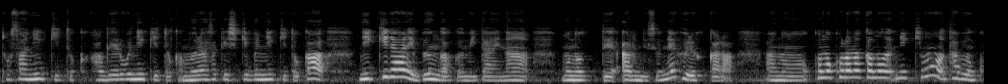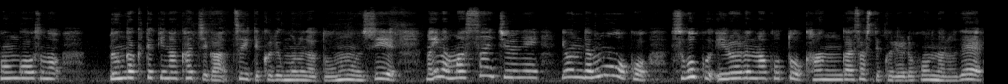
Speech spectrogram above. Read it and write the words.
土佐日記とかかげろ日記とか紫式部日記とか日記であり文学みたいなものってあるんですよね古くから。あのこのコロナ禍の日記も多分今後その文学的な価値がついてくるものだと思うし、まあ、今真っ最中に読んでもこうすごくいろいろなことを考えさせてくれる本なので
